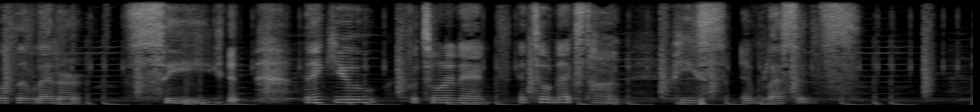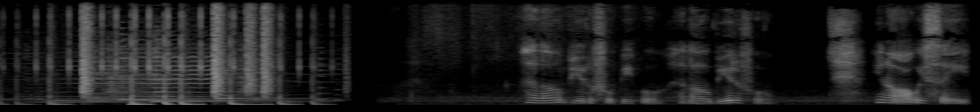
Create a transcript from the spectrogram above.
but the letter C. Thank you for tuning in. Until next time, peace and blessings. Hello, beautiful people. Hello, beautiful. You know, I always say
